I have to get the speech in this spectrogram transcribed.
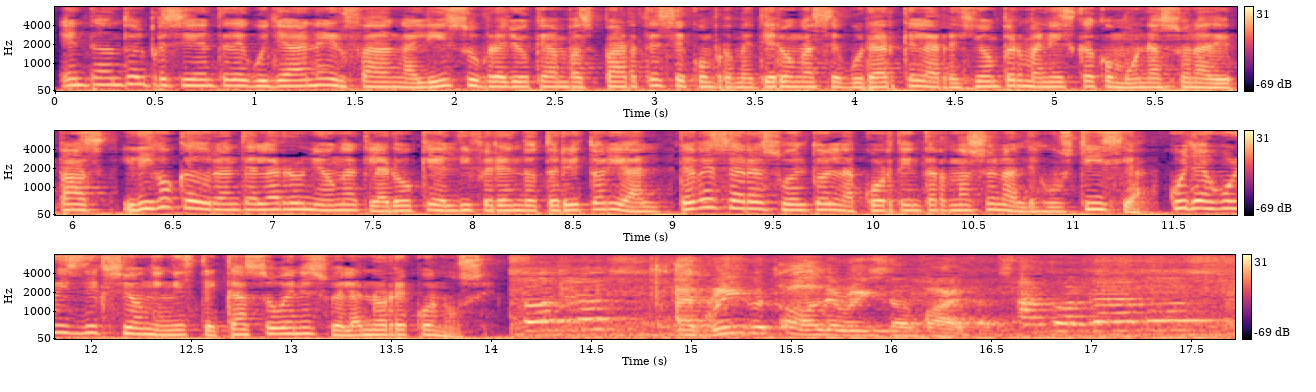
En tanto, el presidente de Guyana, Irfan Ali, subrayó que ambas partes se comprometieron a asegurar que la región permanezca como una zona de paz y dijo que durante la reunión aclaró que el diferendo territorial debe ser resuelto en la Corte Internacional de Justicia, cuya jurisdicción en este caso Venezuela no reconoce. Nosotros acordamos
